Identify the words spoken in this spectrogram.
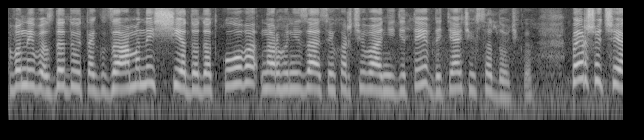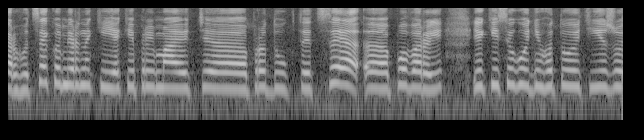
Вони здадуть екзамени ще додатково на організацію харчування дітей в дитячих садочках. В першу чергу це комірники, які приймають е, продукти, це е, повари, які сьогодні готують їжу,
